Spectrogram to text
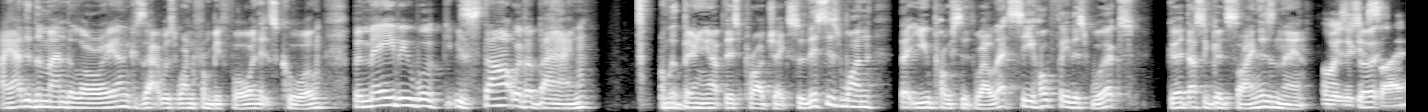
I added the Mandalorian because that was one from before and it's cool. But maybe we'll start with a bang and we're bring up this project. So this is one that you posted. Well, let's see. Hopefully this works. Good. That's a good sign, isn't it? Always a good sign.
